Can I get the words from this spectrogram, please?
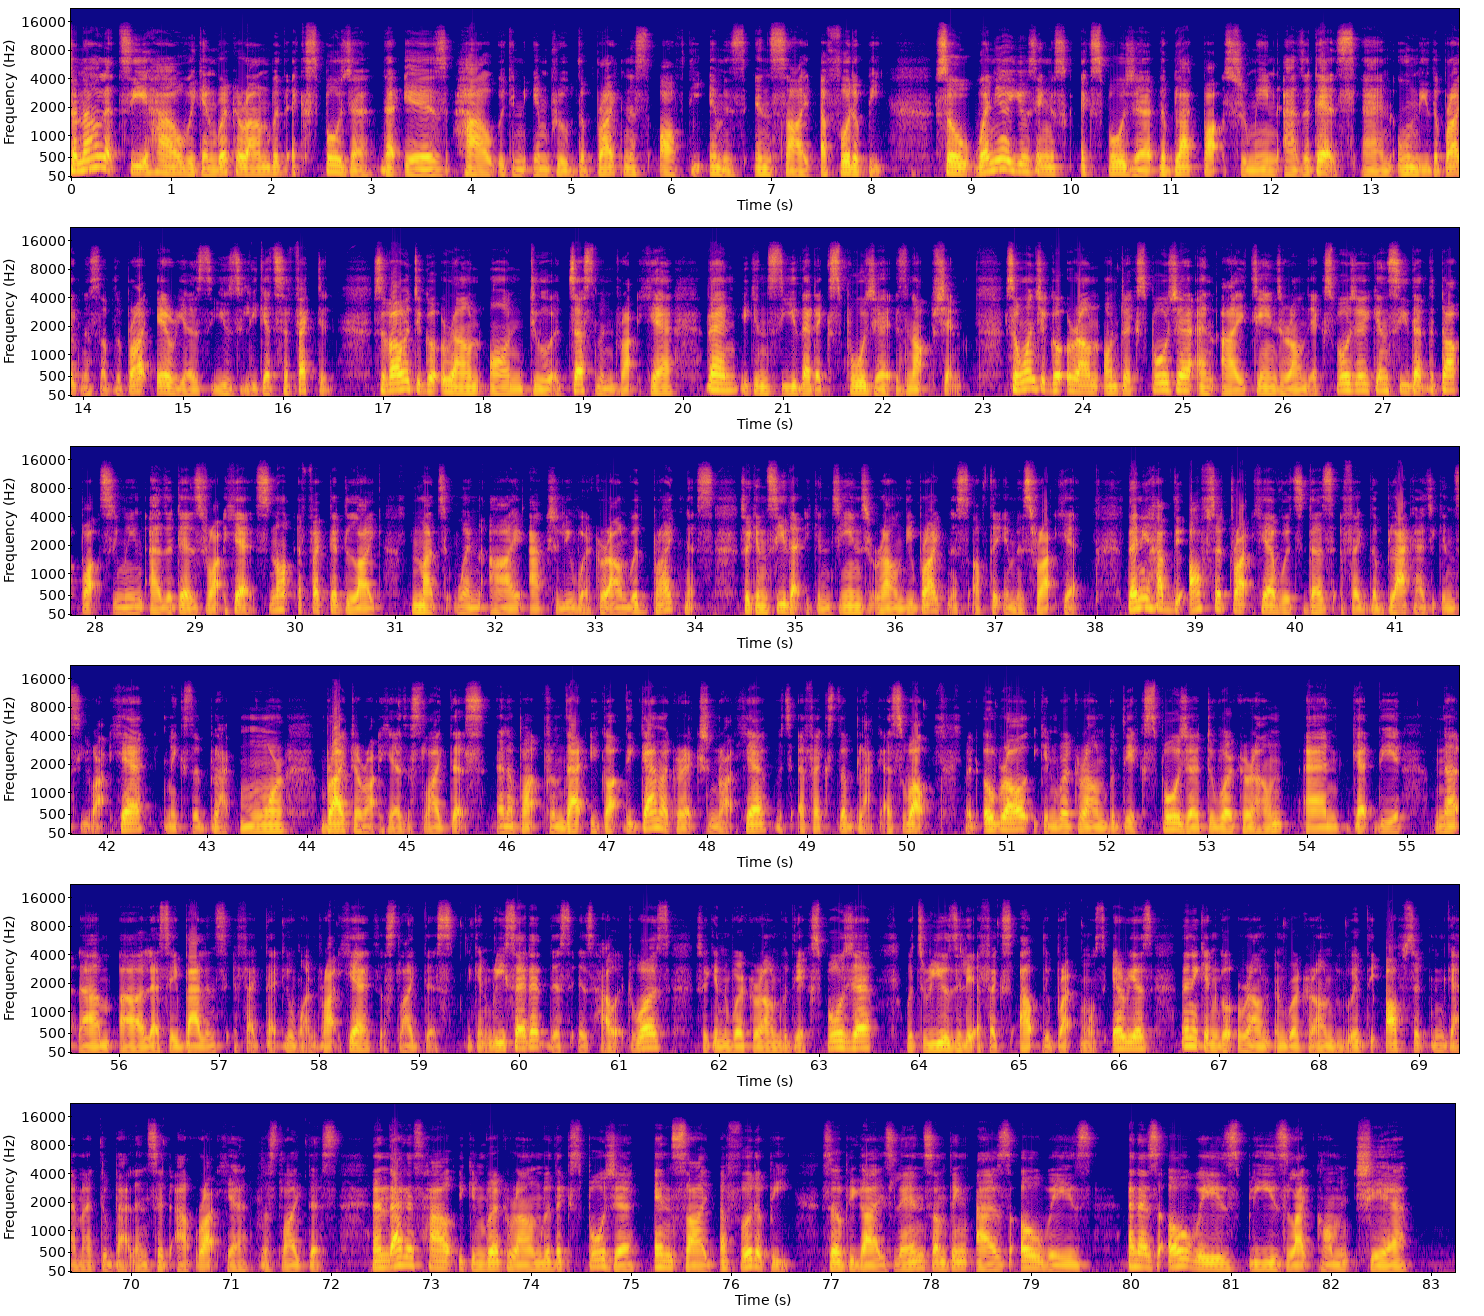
So now let's see how we can work around with exposure. That is how we can improve the brightness of the image inside a photopea. So when you're using exposure, the black parts remain as it is and only the brightness of the bright areas usually gets affected. So if I were to go around on to adjustment right here, then you can see that exposure is an option. So once you go around onto exposure and I change around the exposure, you can see that the dark parts remain as it is right here. It's not affected like much when I actually work around with brightness. So you can see that you can change around the brightness of the image right here. Then you have the offset right here, which does affect the black as you can see right here. It makes the black more brighter right here, just like this. And apart from that, you got the gamma correction right here, which affects the black as well. But overall, you can work around with the exposure to work around and get the not um, uh, let's say balance effect that you want. Right here just like this. You can reset it. This is how it was so you can work around with the exposure which usually affects out the brightmost areas. Then you can go around and work around with the offset and gamma to balance it out right here just like this. And that is how you can work around with exposure inside a photopea so if you guys learn something. As always and as always please like comment share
